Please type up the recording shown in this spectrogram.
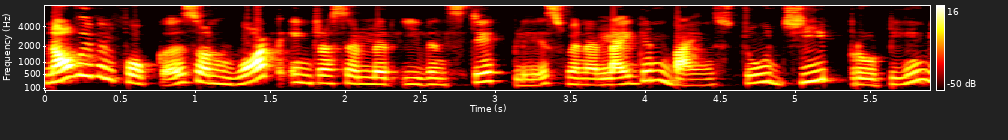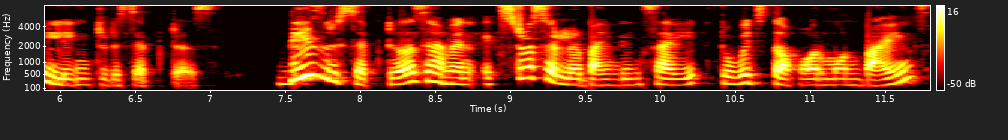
now we will focus on what intracellular events take place when a ligand binds to G protein linked receptors. These receptors have an extracellular binding site to which the hormone binds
